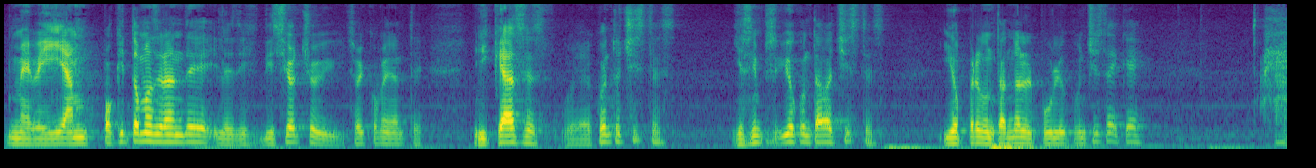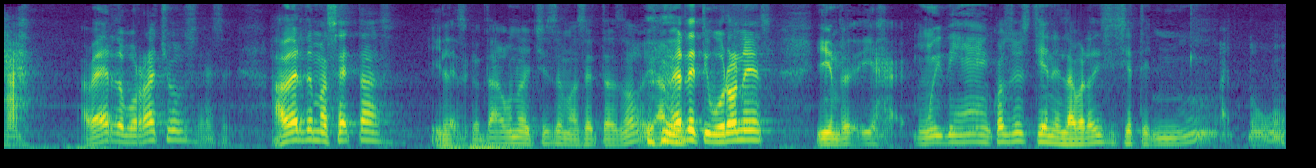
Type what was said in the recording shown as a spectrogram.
me veía un poquito más grande y les dije, 18 y soy comediante. ¿Y qué haces? cuento chistes. Y siempre, yo contaba chistes. Y yo preguntándole al público, ¿un chiste de qué? Ah, a ver, de borrachos, a ver, de macetas. Y les contaba uno de chistes de macetas, ¿no? a ver, de tiburones. Y, muy bien, ¿cuántos años tiene? La verdad, 17. No,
